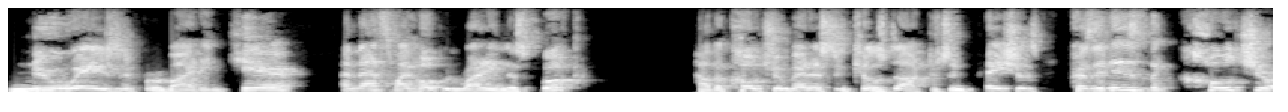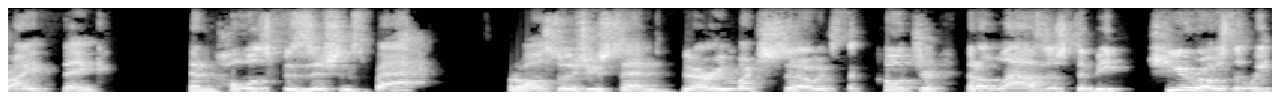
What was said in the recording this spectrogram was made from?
new ways of providing care. And that's my hope in writing this book how the culture of medicine kills doctors and patients, because it is the culture, I think, that holds physicians back. But also, as you said, very much so, it's the culture that allows us to be heroes that we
